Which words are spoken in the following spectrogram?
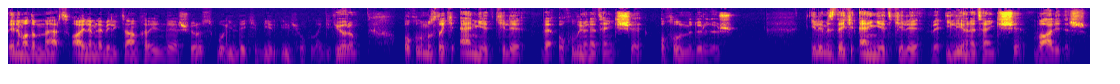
Benim adım Mert. Ailemle birlikte Ankara ilinde yaşıyoruz. Bu ildeki bir ilkokula gidiyorum. Okulumuzdaki en yetkili ve okulu yöneten kişi okul müdürüdür. İlimizdeki en yetkili ve ili yöneten kişi validir.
